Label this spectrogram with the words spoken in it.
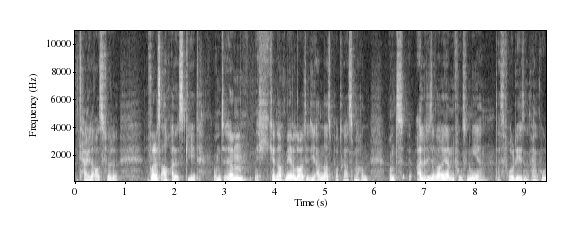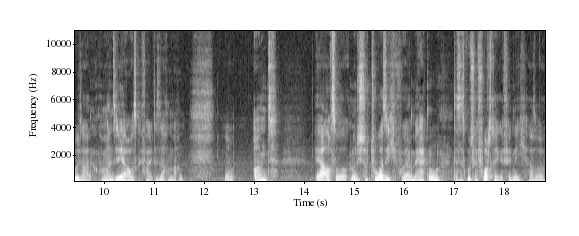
die Teile ausfülle. Obwohl das auch alles geht. Und ähm, ich kenne auch mehrere Leute, die anders Podcasts machen. Und alle diese Varianten funktionieren. Das Vorlesen kann cool sein. Kann man sehr ausgefeilte Sachen machen. Ne? Und ja, auch so nur die Struktur sich vorher merken. Das ist gut für Vorträge, finde ich. Also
